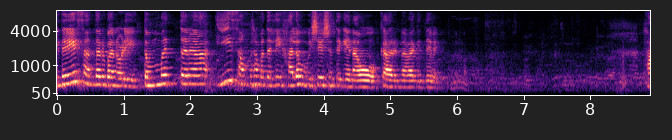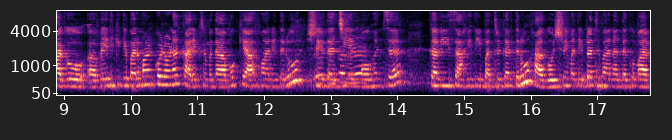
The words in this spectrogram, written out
ಇದೇ ಸಂದರ್ಭ ನೋಡಿ, ತೊಂಬತ್ತರ ಈ ಸಂಭ್ರಮದಲ್ಲಿ ಹಲವು ವಿಶೇಷತೆಗೆ ನಾವು ಕಾರಣವಾಗಿದ್ದೇವೆ ಹಾಗೂ ವೇದಿಕೆಗೆ ಬರಮಾಡಿಕೊಳ್ಳೋಣ. ಕಾರ್ಯಕ್ರಮದ ಮುಖ್ಯ ಆಹ್ವಾನಿತರು ಶ್ರೀಯುತ ಜಿ ಎನ್ ಮೋಹನ್ ಸರ್, ಕವಿ, ಸಾಹಿತಿ, ಪತ್ರಕರ್ತರು ಹಾಗೂ ಶ್ರೀಮತಿ ಪ್ರತಿಭಾನಂದ ಕುಮಾರ್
